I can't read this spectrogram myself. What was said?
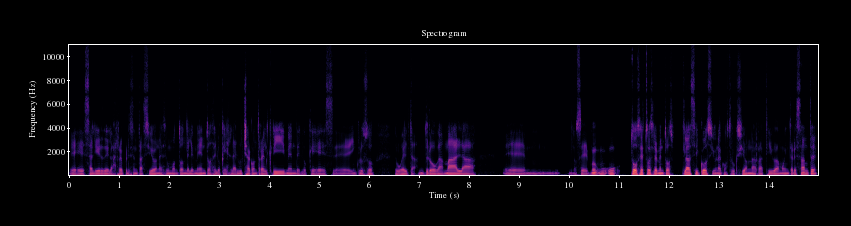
eh, salir de las representaciones de un montón de elementos de lo que es la lucha contra el crimen, de lo que es eh, incluso de vuelta droga mala, eh, no sé, todos estos elementos clásicos y una construcción narrativa muy interesante.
